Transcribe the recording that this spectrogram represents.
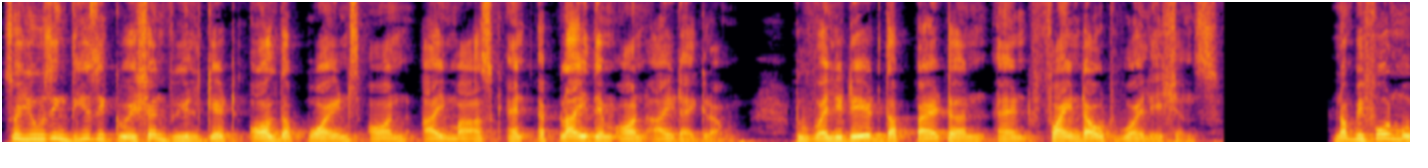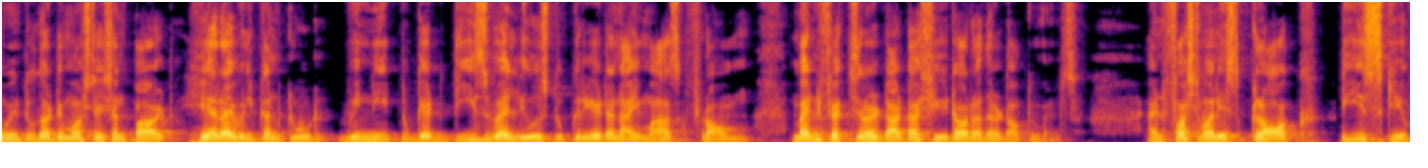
So using these equation, we will get all the points on eye mask and apply them on eye diagram to validate the pattern and find out violations. Now before moving to the demonstration part, here I will conclude we need to get these values to create an eye mask from manufacturer datasheet or other documents. And first one is clock, T-skew,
